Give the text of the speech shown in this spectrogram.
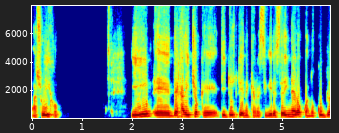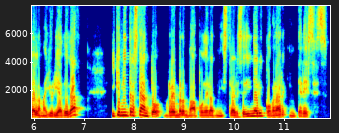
a su hijo, y eh, deja dicho que Titus tiene que recibir ese dinero cuando cumpla la mayoría de edad y que mientras tanto Rembrandt va a poder administrar ese dinero y cobrar intereses.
